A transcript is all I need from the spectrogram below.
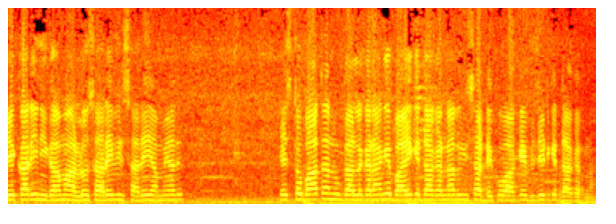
ਇੱਕ ਵਾਰੀ ਨਿਗਾਹ ਮਾਰ ਲਓ ਸਾਰੇ ਵੀ ਸਾਰੇ ਜਾਮਿਆਂ ਦੇ। ਇਸ ਤੋਂ ਬਾਅਦ ਤੁਹਾਨੂੰ ਗੱਲ ਕਰਾਂਗੇ ਬਾਏ ਕਿੱਦਾਂ ਕਰਨਾ, ਤੁਸੀਂ ਸਾਡੇ ਕੋਲ ਆ ਕੇ ਵਿਜ਼ਿਟ ਕਿੱਦਾਂ ਕਰਨਾ।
